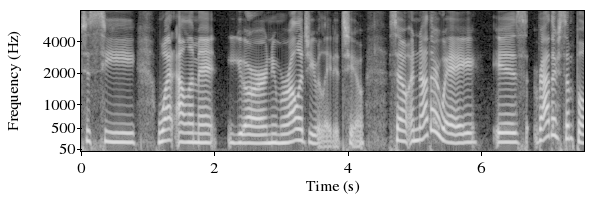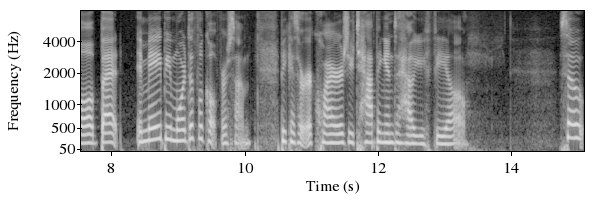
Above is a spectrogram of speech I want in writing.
to see what element your numerology related to. So, another way is rather simple, but it may be more difficult for some because it requires you tapping into how you feel. So,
